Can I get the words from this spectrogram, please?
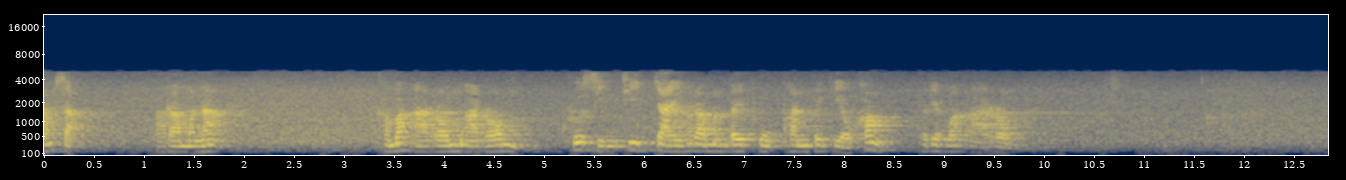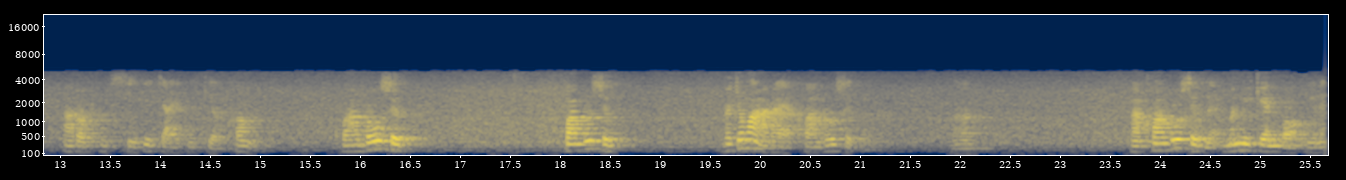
ทัมศัพท์อารมณะคำว่าอารมณ์ อารมณ์ คือสิ่งที่ใจของเรามันไปผูกพันไปเกี่ยวข้องเขาเรียกว่าอารมณ์ อารมณ์คือสิ่งที่ใจไปเกี่ยวข้อง ความรู้สึก ความรู้สึกเราจะว่าอะไรความรู้สึกความรู้สึกเนี่ย มันมีเกณฑ์บอกอยู่ใน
